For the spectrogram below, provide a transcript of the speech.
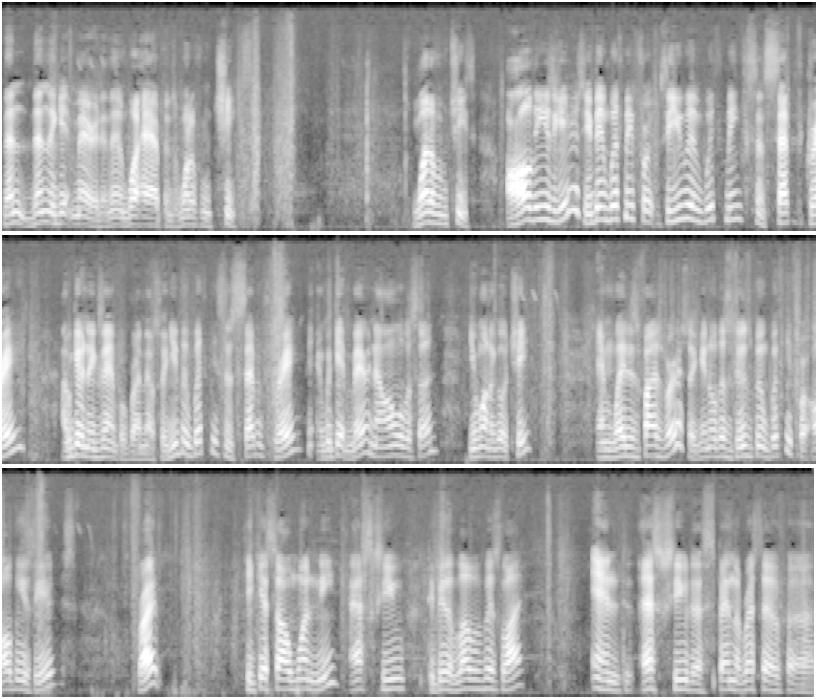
Then, then they get married, and then what happens? One of them cheats. One of them cheats. All these years, you've been with me for, so you've been with me since seventh grade? I'm giving an example right now. So you've been with me since seventh grade, and we get married, now all of a sudden, you want to go cheat? And ladies, vice versa. You know, this dude's been with you for all these years, right? He gets on one knee, asks you to be the love of his life, and asks you to spend the rest of uh,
